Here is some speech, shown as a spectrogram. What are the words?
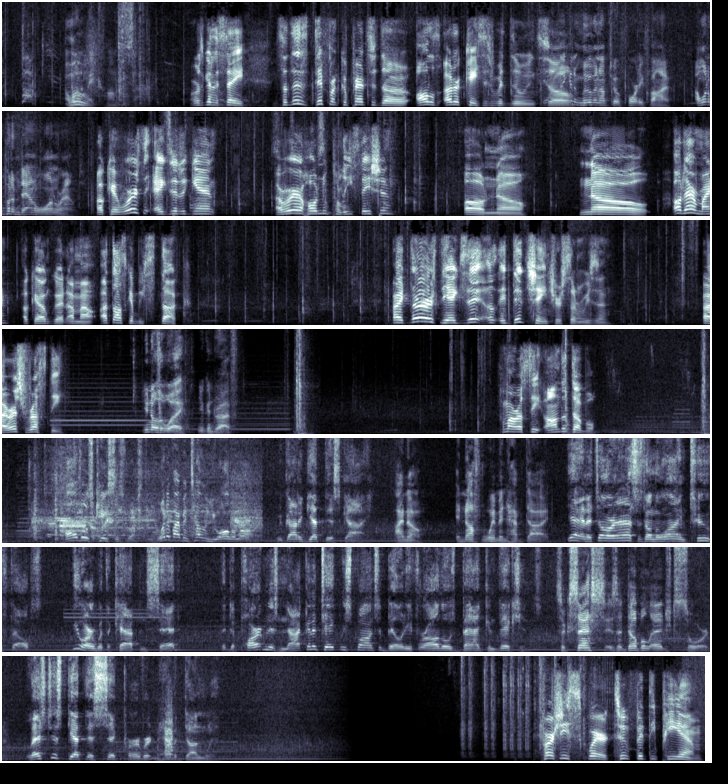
I want to make homicide. I was gonna say, so this is different compared to the all those other cases we're doing. Yeah, I'm So thinking of moving up to a 45. I want to put him down one round. okay, where's the exit again? Are we at a whole new police station? Oh no, no. Oh, never mind. Okay, I'm good. I'm out. I thought I was gonna be stuck. Alright, there's the exit. Oh, It did change for some reason. Alright, where's Rusty? You know the way. You can drive. Come on, Rusty, on the double. All those cases, Rusty. What have I been telling you all along? We've got to get this guy. I know. Enough women have died. Yeah, and it's our asses on the line too, Phelps. You heard what the captain said. The department is not going to take responsibility for all those bad convictions. Success is a double-edged sword. Let's just get this sick pervert and have it done with. Pershing Square, 2:50 p.m.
